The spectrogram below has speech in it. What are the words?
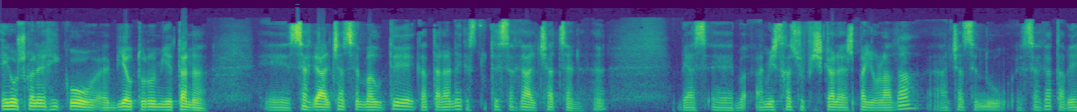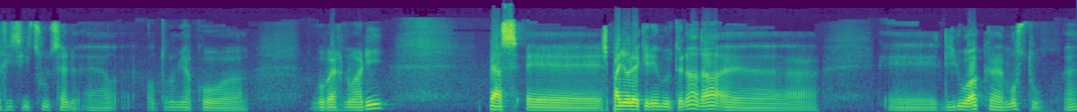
ego euskal herriko uh, bi autonomietan uh, zerga altxatzen badute, katalanek ez dute zerga altxatzen. Eh? behaz, eh, administrazio fiskala espainola da, altsatzen du zerga eta berriz itzultzen eh, autonomiako eh, gobernuari. Behaz, eh, espainolek egin dutena da, eh, eh, diruak moztu, eh,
